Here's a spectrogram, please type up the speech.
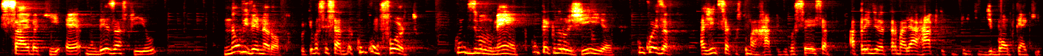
saiba que é um desafio não viver na Europa, porque você sabe, com conforto, com desenvolvimento, com tecnologia, com coisa, a gente se acostuma rápido, você se aprende a trabalhar rápido com tudo de bom que tem aqui.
